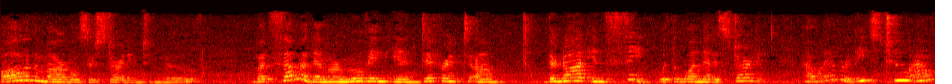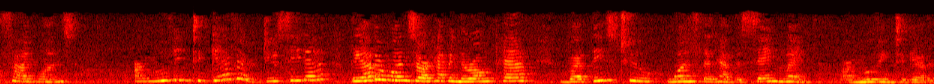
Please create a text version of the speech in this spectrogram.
All of the marbles are starting to move. But some of them are moving in different, um, they're not in sync with the one that has started. However, these two outside ones are moving together. Do you see that? The other ones are having their own path, but these two ones that have the same length are moving together.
